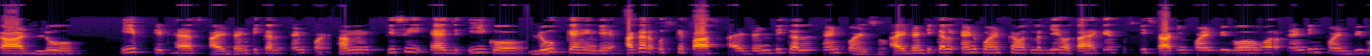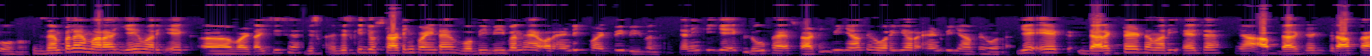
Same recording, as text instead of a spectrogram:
called loop if it has identical end point हम किसी एज ई को लूप कहेंगे अगर उसके पास आइडेंटिकल एंड पॉइंट्स हो। आइडेंटिकल एंड पॉइंट्स का मतलब ये होता है कि उसकी स्टार्टिंग पॉइंट भी वो हो और एंडिंग पॉइंट भी वो हो। एग्ज़ाम्पल है हमारा ये हमारी एक वर्टाइसिस है जिस, जिसकी जो स्टार्टिंग पॉइंट है वो भी वी है और एंडिंग पॉइंट भी वी है। यानी कि ये एक लूप है स्टार्टिंग भी यहाँ से हो रही है और एंड भी यहाँ पे हो रहा है। ये एक डायरेक्टेड हमारी एज है यहाँ आप डायरेक्टेड ग्राफ का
